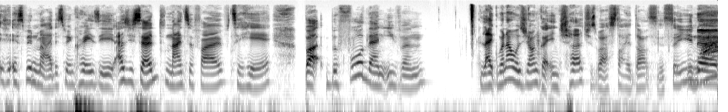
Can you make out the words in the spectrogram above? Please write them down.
it's been mad. It's been crazy. As you said, nine to five to here. But before then, even like when I was younger in church is where I started dancing. So you know,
